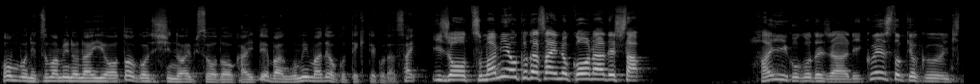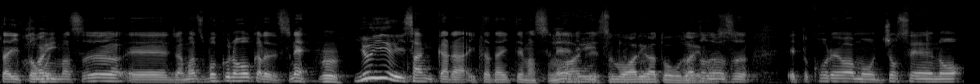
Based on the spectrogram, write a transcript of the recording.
本文につまみの内容とご自身のエピソードを書いて番組まで送ってきてください。以上つまみをくださいのコーナーでしたはいここでじゃあリクエスト曲いきたいと思います、えーじゃあまず僕の方からですね、うん。ゆいゆいさんからいただいてますね、はいいつもありがとうございますありがとうございます。えっとこれはもう女性の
